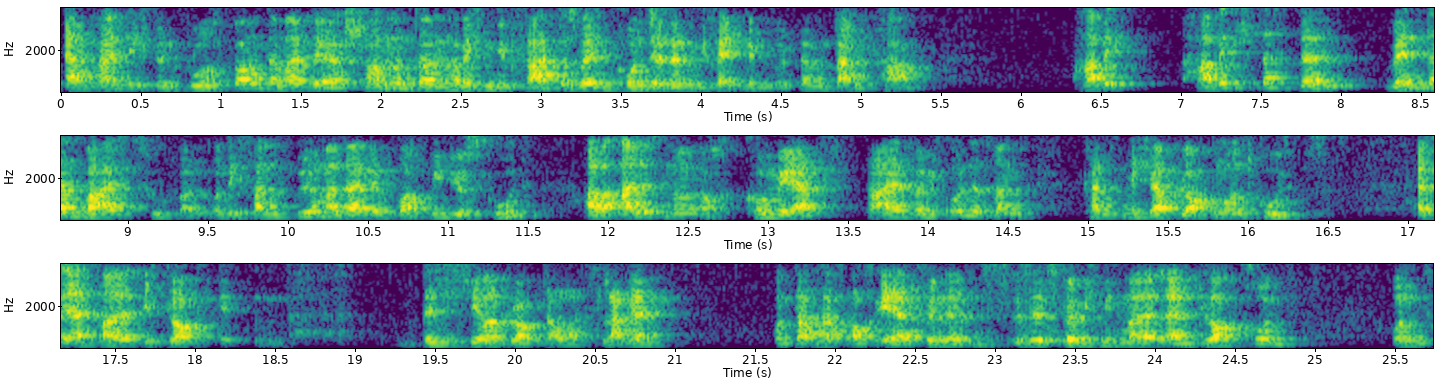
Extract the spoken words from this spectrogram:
er meinte, ich bin furchtbar und da meinte er schon und dann habe ich ihn gefragt, aus welchem Grund er denn gefällt mir gedrückt hat und dann kam, habe, habe ich das denn? Wenn, dann war es Zufall. Und ich fand früher mal deine Wortvideos gut, aber alles nur noch Kommerz. Daher für mich uninteressant, kannst mich ja blocken und gut ist. Also erstmal, ich block, bis ich jemand blockt, dauert es lange. Und dann hat es auch eher Gründe. Das ist jetzt für mich nicht mal ein Blockgrund. Und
